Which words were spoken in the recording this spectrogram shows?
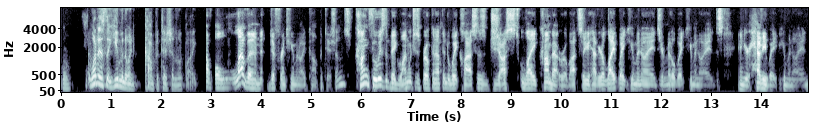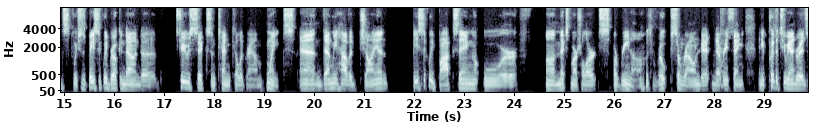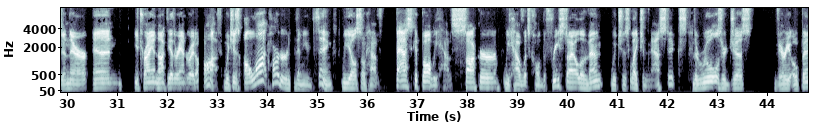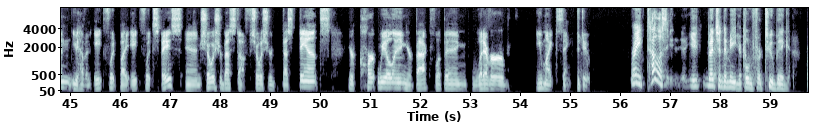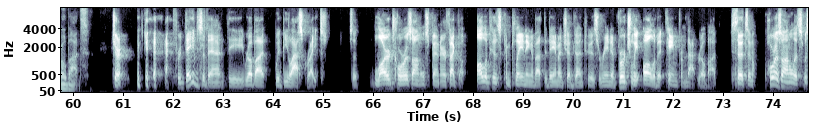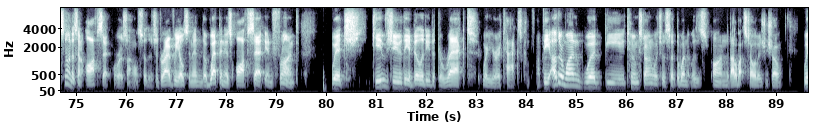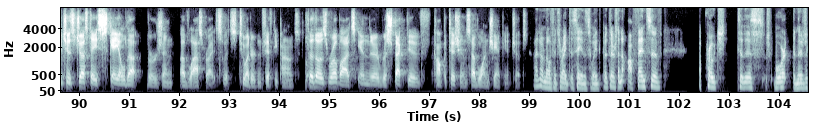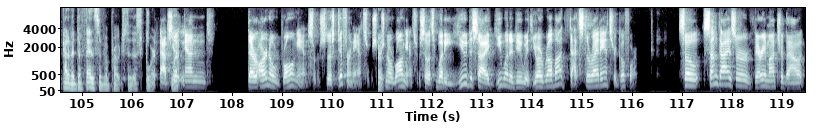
Hmm. What does the humanoid competition look like? Of 11 different humanoid competitions. Kung Fu is the big one, which is broken up into weight classes, just like combat robots. So you have your lightweight humanoids, your middleweight humanoids, and your heavyweight humanoids, which is basically broken down to two, six, and 10 kilogram points. And then we have a giant, basically boxing or um, mixed martial arts arena with ropes around it and everything. And you put the two androids in there and you try and knock the other android off, which is a lot harder than you'd think. We also have basketball, we have soccer, we have what's called the freestyle event, which is like gymnastics. The rules are just very open. You have an eight foot by eight foot space and show us your best stuff. Show us your best dance, your cartwheeling, your back flipping, whatever you might think to do. Ray, tell us. You mentioned to me you're going for two big robots. Sure. for Dave's event, the robot would be Last Rites. It's a large horizontal spinner. In fact, all of his complaining about the damage I've done to his arena, virtually all of it came from that robot. So it's an horizontal, it's what's known as an offset horizontal. So there's a drive wheels and then the weapon is offset in front, which gives you the ability to direct where your attacks come from. The other one would be Tombstone, which was uh, the one that was on the BattleBots television show, which is just a scaled up version of Last Rites. So it's 250 pounds. Both of those robots in their respective competitions have won championships. I don't know if it's right to say this way, but there's an offensive approach to this sport and there's a kind of a defensive approach to this sport. Absolutely. Yeah. And there are no wrong answers. There's different answers. There's no wrong answers. So it's what do you decide you want to do with your robot? That's the right answer. Go for it. So some guys are very much about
